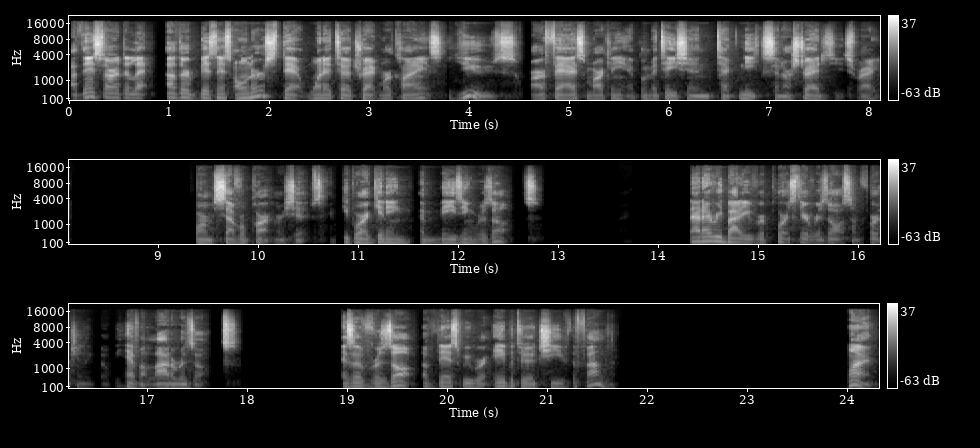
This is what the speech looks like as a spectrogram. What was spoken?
I then started to let other business owners that wanted to attract more clients use our fast marketing implementation techniques and our strategies, right? Form several partnerships, and people are getting amazing results. Not everybody reports their results, unfortunately, but we have a lot of results. As a result of this, we were able to achieve the following. One,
